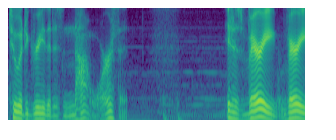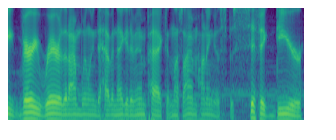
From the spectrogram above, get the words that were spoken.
to a degree that is not worth it? It is very, very, very rare that I'm willing to have a negative impact unless I'm hunting a specific deer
